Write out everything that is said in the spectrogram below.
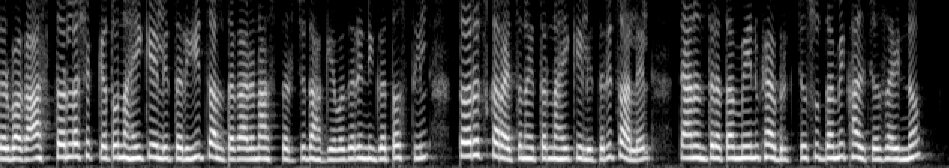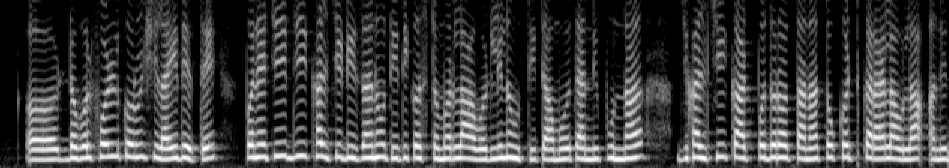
तर बघा अस्तरला शक्यतो नाही केली तरीही चालतं कारण अस्तरचे धागे वगैरे निघत असतील तरच करायचं नाही तर नाही केली तरी चालेल. त्यानंतर आता मेन फॅब्रिकच्या सुद्धा मी खालच्या साईडनं डबल फोल्ड करून शिलाई देते. पण याची जी खालची डिझाईन होती ती कस्टमरला आवडली नव्हती. त्यामुळे त्यांनी पुन्हा जी खालची काठपदर होता ना तो कट करायला लावला आणि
